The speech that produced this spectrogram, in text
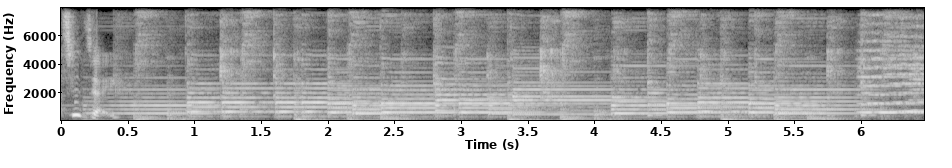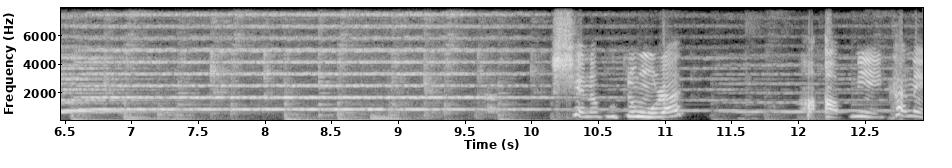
কাছে যাই। সেনাপুত্র মুরাদ, আপনি এখানে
